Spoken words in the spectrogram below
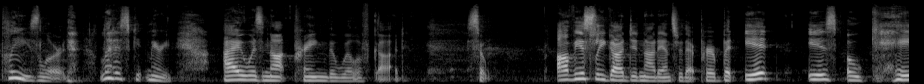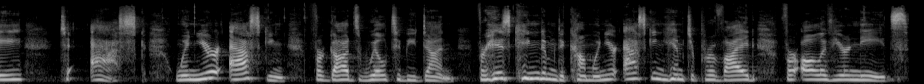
Please, Lord, let us get married. I was not praying the will of God. So obviously, God did not answer that prayer, but it is okay to ask. When you're asking for God's will to be done, for His kingdom to come, when you're asking Him to provide for all of your needs,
